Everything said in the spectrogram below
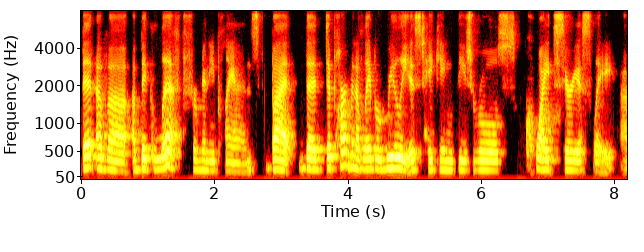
bit of a, a big lift for many plans, but the Department of Labor really is taking these rules quite seriously. Uh,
